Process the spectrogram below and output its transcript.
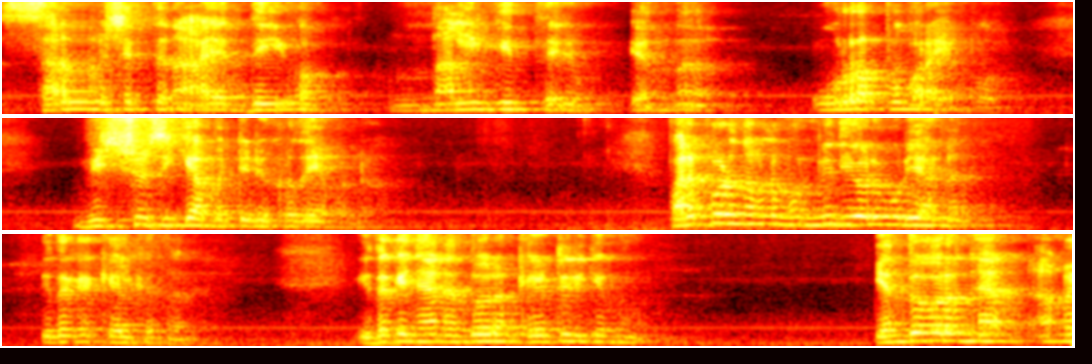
സർവശക്തനായ ദൈവം നൽകി തരും എന്ന് ഉറപ്പ് പറയുമ്പോൾ വിശ്വസിക്കാൻ പറ്റിയൊരു ഹൃദയമുണ്ട്. പലപ്പോഴും നമ്മൾ മുൻവിധിയോടുകൂടിയാണ് ഇതൊക്കെ കേൾക്കുന്നത്. ഇതൊക്കെ ഞാൻ എന്തോരം കേട്ടിരിക്കുന്നു. എന്തോരം ഞാൻ അമ്മ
